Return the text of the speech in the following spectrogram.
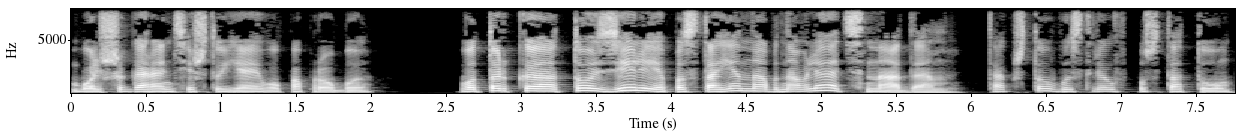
Больше гарантий, что я его попробую. Вот только то зелье постоянно обновлять надо, так что выстрел в пустоту.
